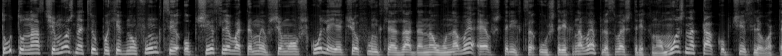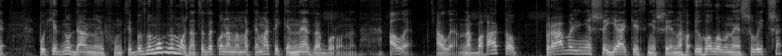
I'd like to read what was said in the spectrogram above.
тут у нас чи можна цю похідну функцію обчислювати? Ми вчимо в школі, якщо функція задана у на v, f' це у штрих на v плюс v штрих на. Можна так обчислювати похідну даної функції? Безумовно, можна. Це законами математики не заборонено. Але, але набагато правильніше, якісніше і головне швидше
